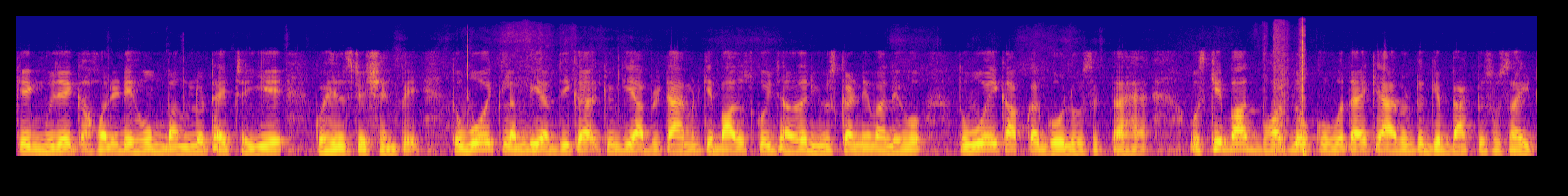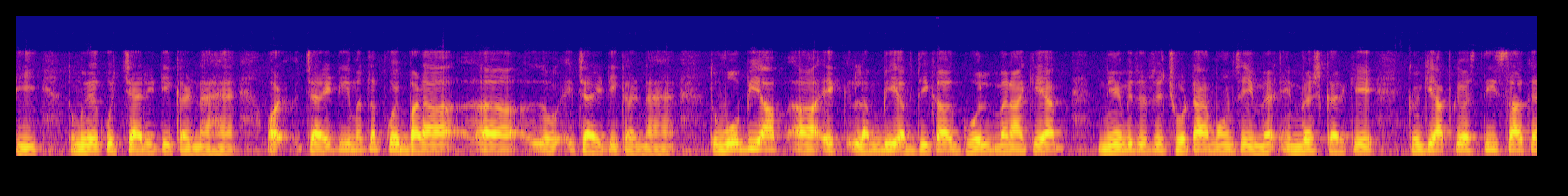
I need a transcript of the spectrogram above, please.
कि मुझे एक हॉलीडे होम बंगलो टाइप चाहिए कोई हिल स्टेशन पे। तो वो एक लंबी अवधि का, क्योंकि आप रिटायरमेंट के बाद उसको ज़्यादातर यूज़ करने वाले हो तो वो एक आपका गोल हो सकता है। उसके बाद बहुत लोग को होता है कि I want to give back to society तो मुझे कुछ चैरिटी करना है। और चैरिटी मतलब कोई बड़ा चैरिटी करना है। तो वो भी आप एक लंबी अवधि का गोल बना के आप नियमित रूप से छोटा अमाउंट से इन्वेस्ट करके, क्योंकि आपके पास तीस साल का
